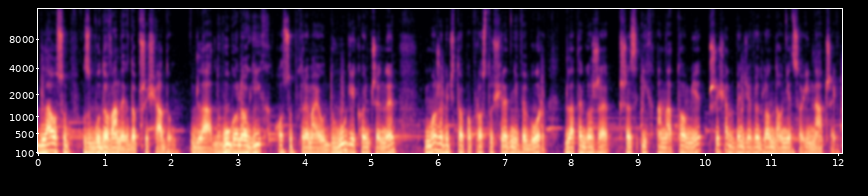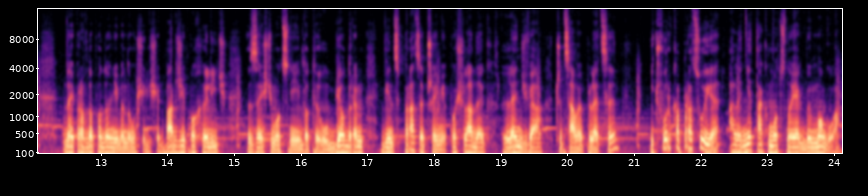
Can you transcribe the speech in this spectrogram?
dla osób zbudowanych do przysiadu. Dla długonogich, osób, które mają długie kończyny, może być to po prostu średni wybór, dlatego że przez ich anatomię przysiad będzie wyglądał nieco inaczej. Najprawdopodobniej będą musieli się bardziej pochylić, zejść mocniej do tyłu biodrem, więc pracę przejmie pośladek, lędźwia czy całe plecy. I czwórka pracuje, ale nie tak mocno, jakby mogła.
